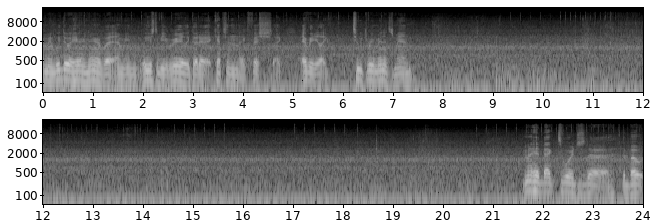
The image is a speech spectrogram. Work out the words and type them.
I mean, we do it here and there, but I mean, we used to be really good at it, catching like fish like every like two, three minutes, man. I'm gonna head back towards the the boat.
